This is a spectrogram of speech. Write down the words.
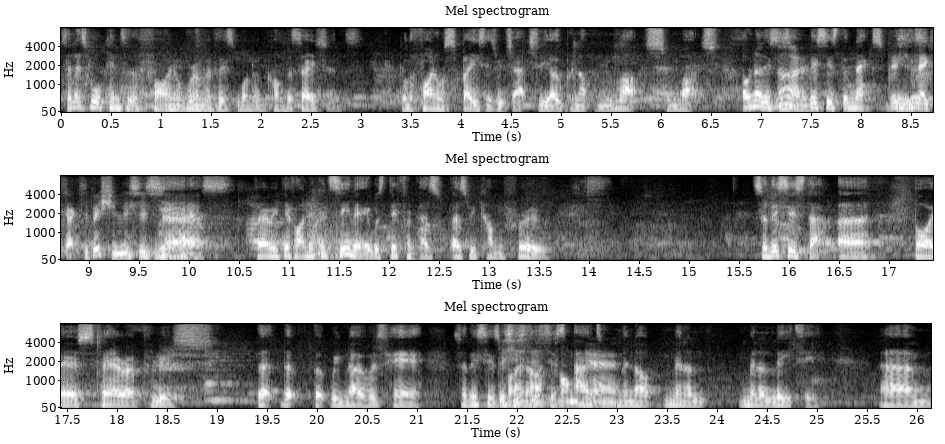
So let's walk into the final room of this Modern Conversations, or the final spaces, which actually open up much, much. Oh no, this No. is this is the next Piece. This is the next exhibition. This is uh, Yes, very different. You could see that it was different as as we come through. So this is that uh, Biosfera Peluche that, that that we know was here. So this is This by is- an artist from- Ad yeah. Mino- Mino- Minoliti. Um,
